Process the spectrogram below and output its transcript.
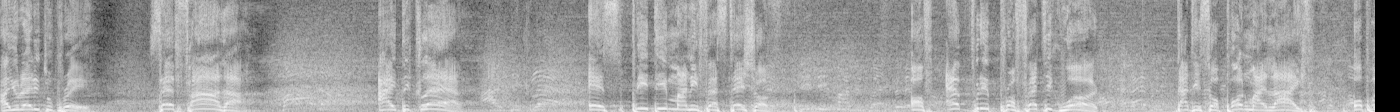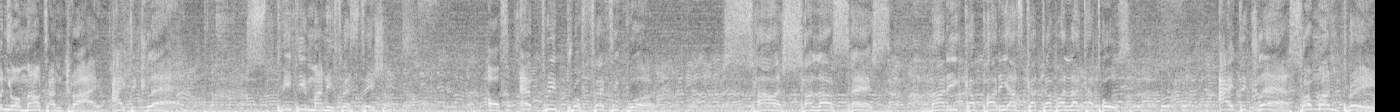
Are you ready to pray? Say, Father, I declare, a speedy manifestation of every prophetic word that is upon my life. Open your mouth and cry. I declare speedy manifestations of every prophetic word. says, Marika Parias I declare, someone pray.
